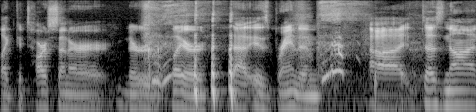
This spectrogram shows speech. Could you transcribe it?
like guitar center nerd player that is Branden, uh, does not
